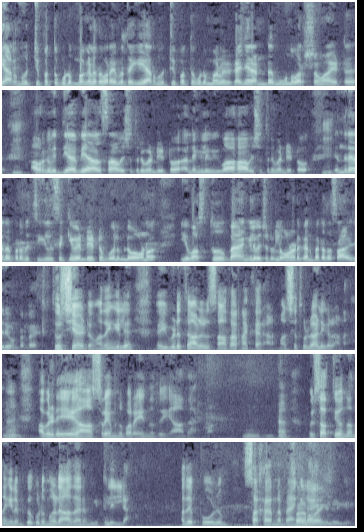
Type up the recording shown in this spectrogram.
ഈ അറുന്നൂറ്റിപ്പത്ത് കുടുംബങ്ങൾ എന്ന് പറയുമ്പോഴത്തേക്ക് ഈ അറുന്നൂറ്റിപ്പത്ത് കുടുംബങ്ങൾക്ക് കഴിഞ്ഞ രണ്ട് മൂന്ന് വർഷമായിട്ട് അവർക്ക് വിദ്യാഭ്യാസ ആവശ്യത്തിന് വേണ്ടിയിട്ടോ അല്ലെങ്കിൽ വിവാഹ ആവശ്യത്തിന് വേണ്ടിയിട്ടോ എന്തിനേറെ പറഞ്ഞ് ചികിത്സയ്ക്ക് വേണ്ടിയിട്ട് പോലും ലോൺ ഈ വസ്തു ബാങ്കിൽ വെച്ചിട്ട് ലോൺ എടുക്കാൻ പറ്റാത്ത സാഹചര്യം ഉണ്ടല്ലേ? തീർച്ചയായിട്ടും. അതെങ്കിൽ ഇവിടുത്തെ ആളുകൾ സാധാരണക്കാരാണ് മത്സ്യത്തൊഴിലാളികളാണ്? അവരുടെ ഏക ആശ്രയം എന്ന് പറയുന്നത് ഈ ആധാരമാണ്? ഒരു സത്യം എന്താണെങ്കിലും മിക്ക കുടുംബങ്ങളുടെ ആധാരം വീട്ടിലില്ല. അതെപ്പോഴും സഹകരണ ബാങ്കിലായിരിക്കും ബാങ്കിലേക്ക്.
